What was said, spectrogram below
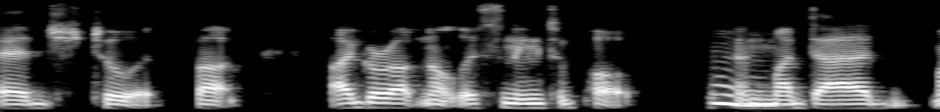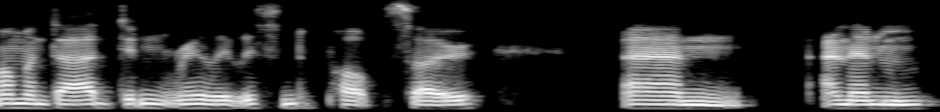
edge to it. But I grew up not listening to pop, mm-hmm. and my dad, mom and dad didn't really listen to pop. So, and and then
